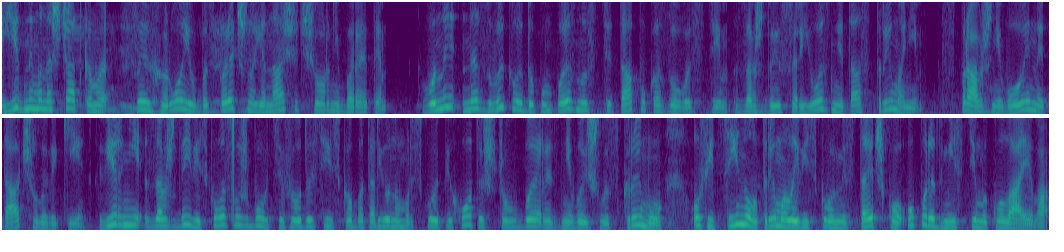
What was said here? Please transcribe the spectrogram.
Гідними нащадками цих героїв, безперечно, є наші чорні берети. Вони не звикли до помпезності та показовості, завжди серйозні та стримані, справжні воїни та чоловіки. Вірні завжди військовослужбовці Феодосійського батальйону морської піхоти, що в березні вийшли з Криму, офіційно отримали військове містечко у передмісті Миколаєва.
